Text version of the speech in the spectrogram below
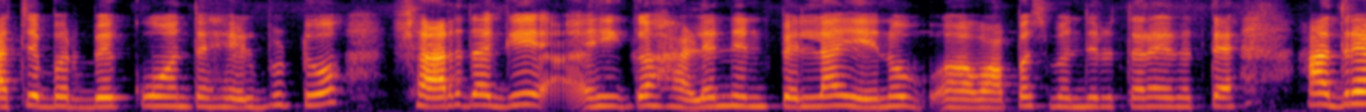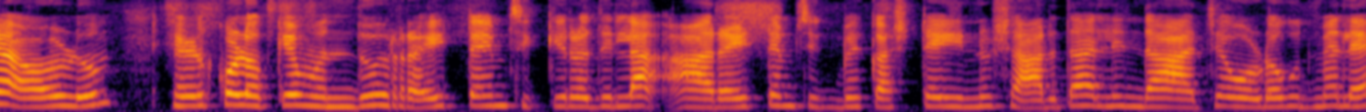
ಆಚೆ ಬರಬೇಕು ಅಂತ ಹೇಳಿಬಿಟ್ಟು ಶಾರದಾಗೆ ಈಗ ಹಳೆ ನೆನಪೆಲ್ಲ ಏನೋ ವಾಪಸ್ ಬಂದಿರೋ ಥರ ಇರುತ್ತೆ. ಆದರೆ ಅವಳು ಹೇಳ್ಕೊಳ್ಳೋಕ್ಕೆ ಒಂದು ರೈಟ್ ಟೈಮ್ ಸಿಕ್ಕಿರೋದಿಲ್ಲ. ಆ ರೈಟ್ ಟೈಮ್ ಸಿಗಬೇಕಷ್ಟೇ ಇನ್ನು ಶಾರದಾ ಅಲ್ಲಿಂದ ಆಚೆ ಓಡೋಗಿದ್ಮೇಲೆ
